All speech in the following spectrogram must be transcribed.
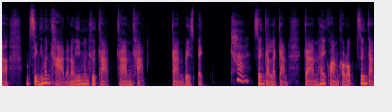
นะสิ่งที่มันขาดอะน้องอิงมันคือขาดการขาดการ respect ค่ะซึ่งกันและกัน การให้ความเคารพซึ่งกัน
